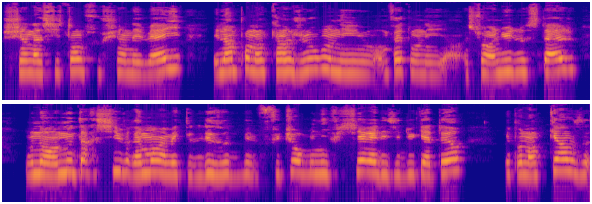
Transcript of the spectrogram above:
chien d'assistance ou chien d'éveil. Et là, pendant 15 jours, on est, en fait, on est sur un lieu de stage. On est en autarcie vraiment avec les autres futurs bénéficiaires et les éducateurs. Et pendant 15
